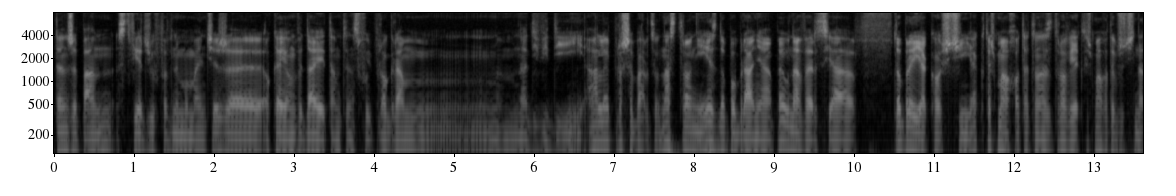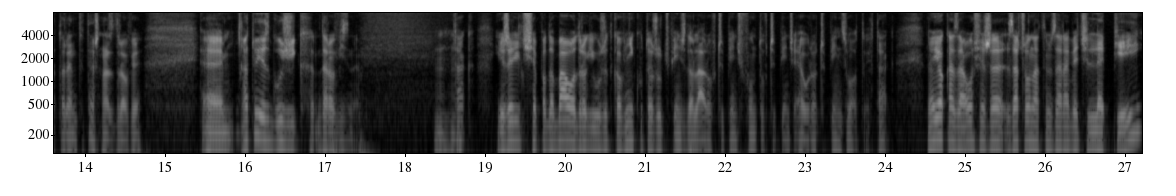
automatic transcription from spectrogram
Tenże pan stwierdził w pewnym momencie, że okej, okay, on wydaje tam ten swój program na DVD, ale proszę bardzo, na stronie jest do pobrania pełna wersja w dobrej jakości. Jak ktoś ma ochotę, to na zdrowie. Jak ktoś ma ochotę wrzucić na torenty, też na zdrowie. A tu jest guzik darowizny. Mhm. Tak? Jeżeli ci się podobało, drogi użytkowniku, to rzuć 5 dolarów, czy 5 funtów, czy 5 euro, czy 5 złotych, tak? No i okazało się, że zaczął na tym zarabiać lepiej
